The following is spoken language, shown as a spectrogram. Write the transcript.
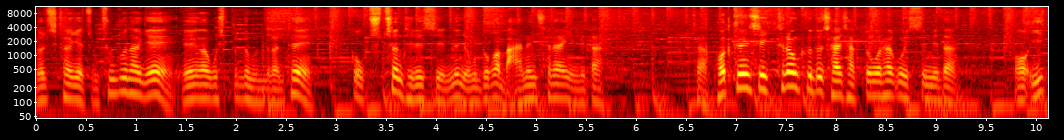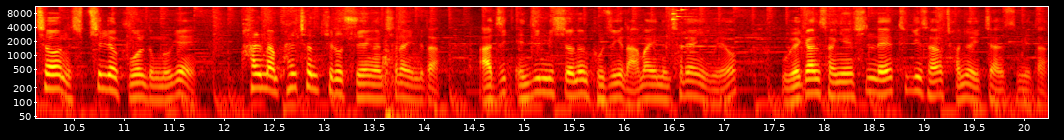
널찍하게 좀 충분하게 여행하고 싶은 분들한테 꼭 추천드릴 수 있는 용도가 많은 차량입니다. 자, 버튼식 트렁크도 잘 작동을 하고 있습니다. 어, 2017년 9월 등록에 8만 8천 킬로 주행한 차량입니다. 아직 엔진 미션은 보증이 남아있는 차량이고요. 외관상의 실내 특이사항 전혀 있지 않습니다.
